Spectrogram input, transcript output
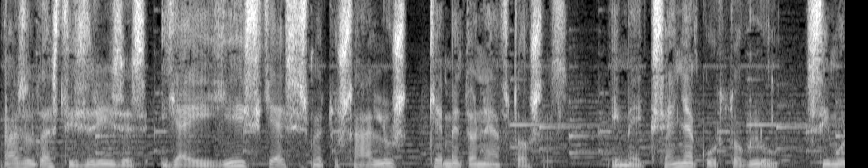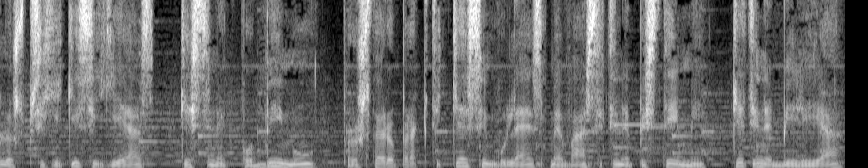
βάζοντας τις ρίζες για υγιείς σχέσεις με τους άλλους και με τον εαυτό σας. Είμαι η Ξένια Κούρτογλου, σύμβουλος ψυχικής υγείας και στην εκπομπή μου προσφέρω πρακτικές συμβουλές με βάση την επιστήμη και την εμπειρία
